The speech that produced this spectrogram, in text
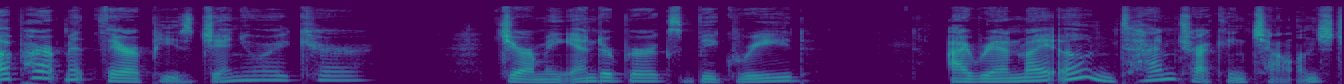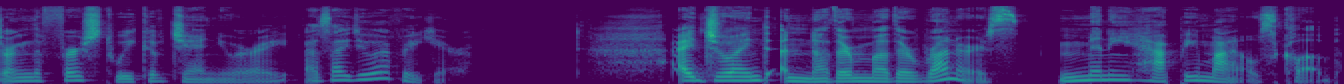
Apartment Therapy's January Cure, Jeremy Anderberg's Big Read. I ran my own time tracking challenge during the first week of January, as I do every year. I joined another Mother Runners Mini Happy Miles Club.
